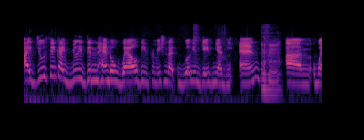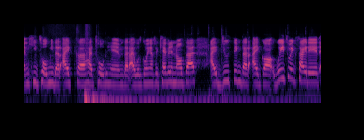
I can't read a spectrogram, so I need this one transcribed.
I do think I really didn't handle well the information that William gave me at the end mm-hmm. um, when he told me that Ika had told him that I was going after Kevin and all that. I do think that I got way too excited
